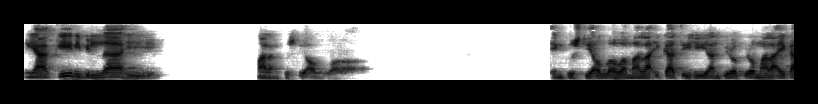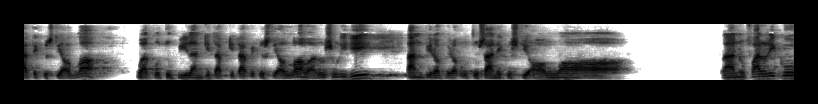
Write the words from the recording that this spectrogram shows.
ngiyakini billahi marang Gusti Allah. Ing Gusti Allah wa malaikatihi lan pira-pira malaikat Gusti Allah wa kutubi lan kitab-kitab Gusti Allah wa rusulihi lan pira-pira utusane Gusti Allah. Lanu fariku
